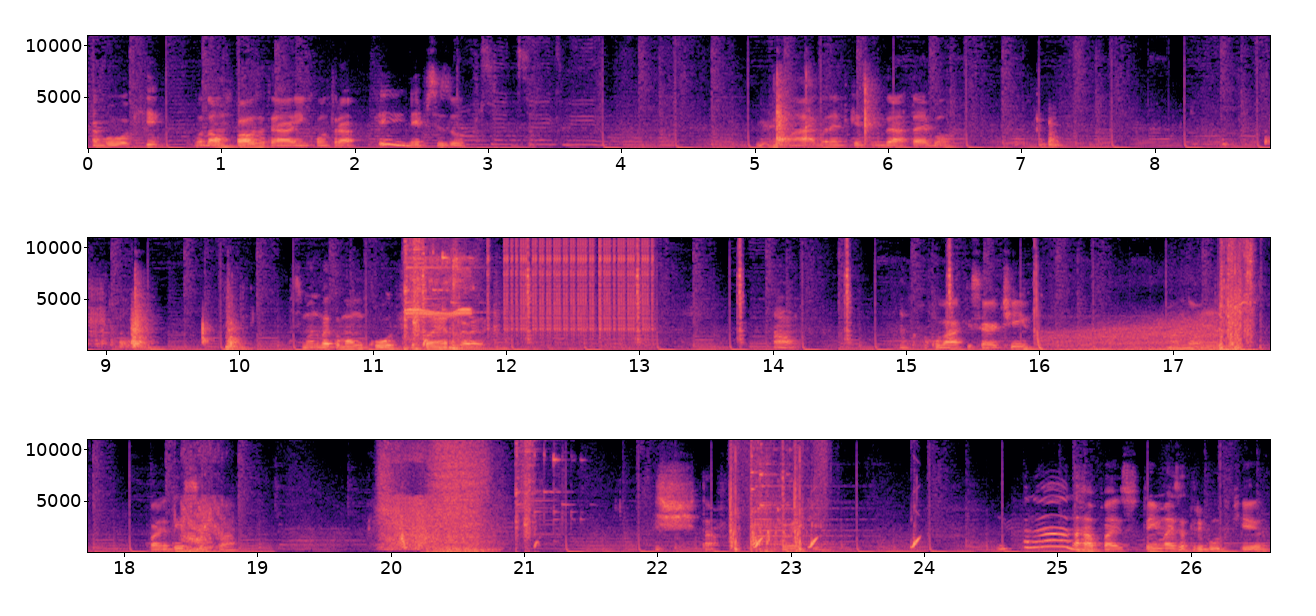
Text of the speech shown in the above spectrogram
Pagou aqui. Vou dar um pause até encontrar. Ih, nem precisou. Uma água, né? Porque se hidratar é bom. Esse mano vai tomar um couro. Fica sonhando, galera. Ó. Vamos calcular aqui certinho. Mandar uns 45 lá. Ixi, tá. Deixa eu ver aqui. Não tá nada, rapaz. Tem mais atributo que ele.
